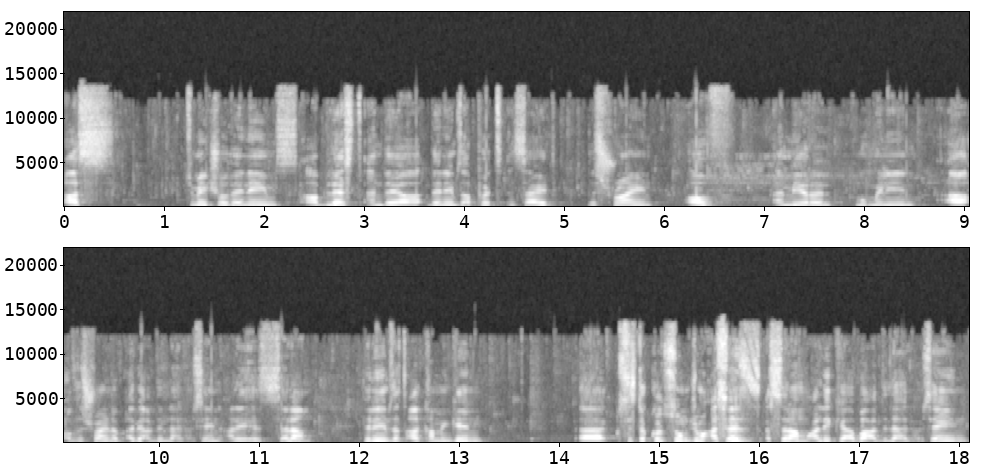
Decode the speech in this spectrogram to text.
us to make sure their names are blessed and they are, their names are put inside the shrine of Amir al Mu'mineen, uh, of the shrine of Abi Abdullah al Hussein alayhi salam. The names that are coming in, uh, Sister Kulsum Jum'a says, Assalamu alaikum Abu Abdullah al Hussein.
